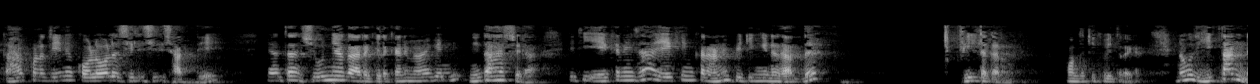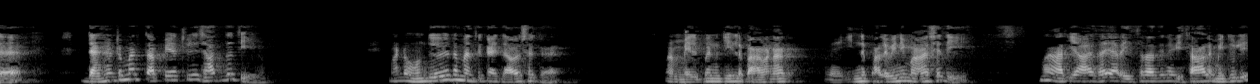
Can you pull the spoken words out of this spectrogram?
ගහක් වල තියෙන කොළවල සිලිසිලි ශබ්දේ. එතන ශූන්‍යකාර කියලා කියන්නේ මමගෙන් නිදහස් වෙලා. ඉතින් ඒක නිසා ඒකෙන් කරන්නේ පිටින් එන ශබ්ද ෆිල්ටර් කරනවා. හොඳ ටික විතරයි. නමුත් හිතනද දැනටමත් අපේ ඇතුලේ ශබ්ද තියෙනවා. මට හොඳට මතකයි දවසක මම මෙල්බන් ගිහිල්ලා භාවනා මේ ඉන්න පළවෙනි මාසෙදී මම හරි ආසයි අර ඉස්සරහ දින විශාල මිදුලි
